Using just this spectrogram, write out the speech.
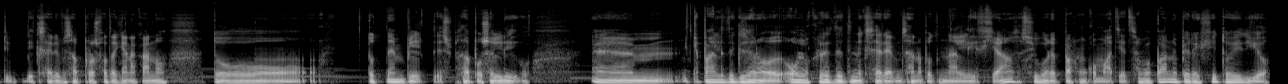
την εξερεύνησα πρόσφατα για να κάνω το, το temple της που θα πω σε λίγο. Ε, και πάλι δεν ξέρω, ολόκληρη δεν την εξερεύνησαν από την αλήθεια. Σίγουρα υπάρχουν κομμάτια της. Από πάνω η περιοχή το ίδιο.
